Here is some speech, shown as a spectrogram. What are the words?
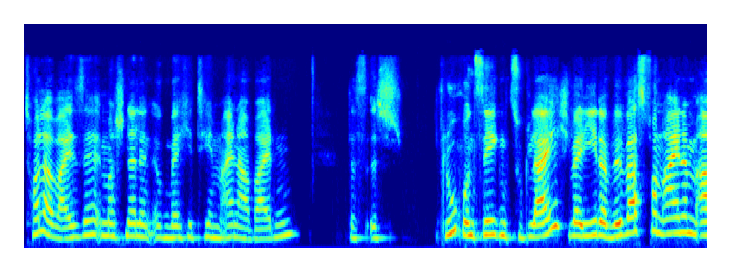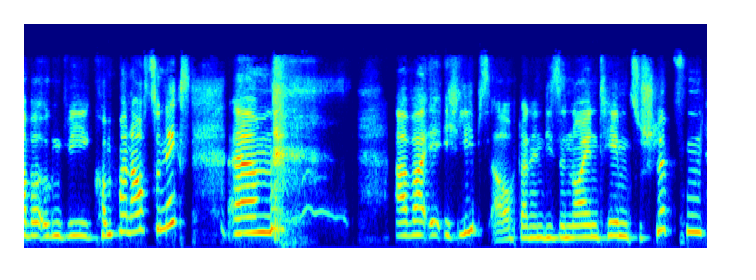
tollerweise immer schnell in irgendwelche Themen einarbeiten. Das ist Fluch und Segen zugleich, weil jeder will was von einem, aber irgendwie kommt man auch zu nichts. Ähm, aber ich liebe es auch, dann in diese neuen Themen zu schlüpfen,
